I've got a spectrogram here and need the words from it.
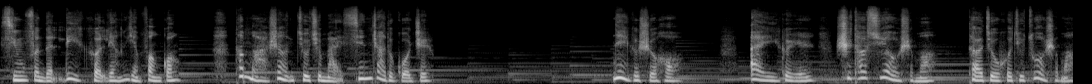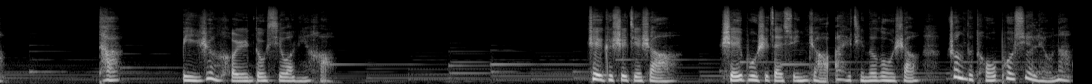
兴奋的立刻两眼放光，他马上就去买鲜榨的果汁。那个时候，爱一个人是他需要什么，他就会去做什么。他，比任何人都希望你好。这个世界上，谁不是在寻找爱情的路上撞得头破血流呢？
